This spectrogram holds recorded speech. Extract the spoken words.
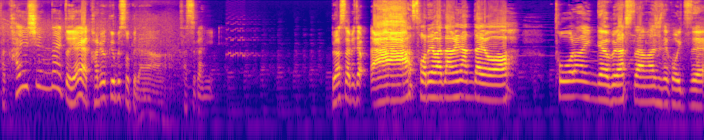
さ、会心ないとやや火力不足だな。さすがに。ブラスターめちゃ、あー、それはダメなんだよ。通らないんだよ、ブラスターマジでこいつ。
